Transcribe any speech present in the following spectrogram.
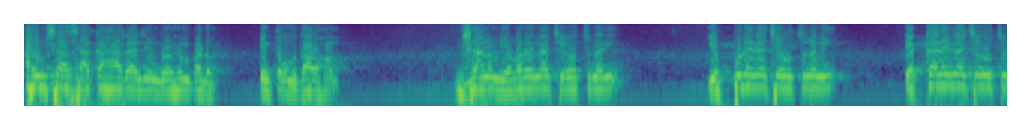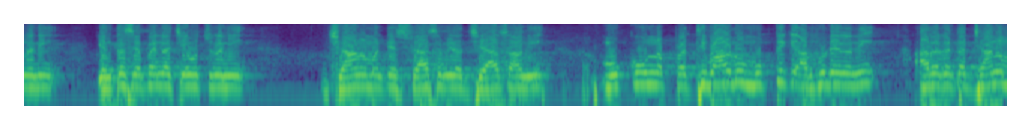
అహింసా శాకాహారాన్ని నిర్వహింపడం ఎంతో ముదావహం. ధ్యానం ఎవరైనా చేయవచ్చునని ఎప్పుడైనా చేయవచ్చునని ఎక్కడైనా చేయవచ్చునని ఎంతసేపైనా చేయవచ్చునని ధ్యానం అంటే శ్వాస మీద ధ్యాస అని ముక్కు ఉన్న ప్రతివాడు ముక్తికి అర్హుడేనని అరగంట ధ్యానం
